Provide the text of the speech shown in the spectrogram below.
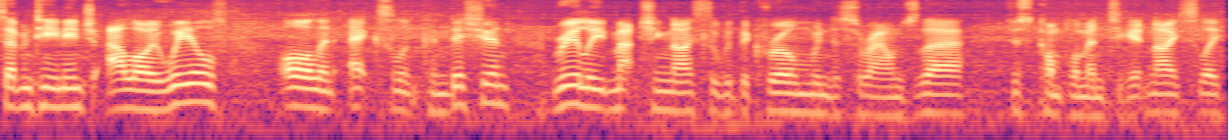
17 inch alloy wheels, all in excellent condition, really matching nicely with the chrome window surrounds there, just complementing it nicely.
